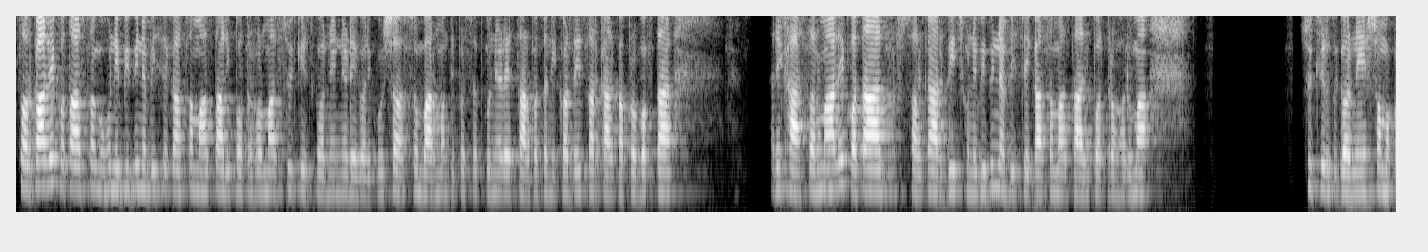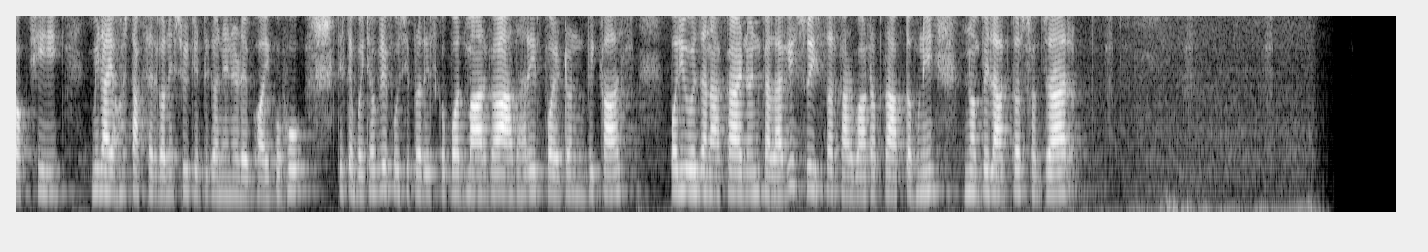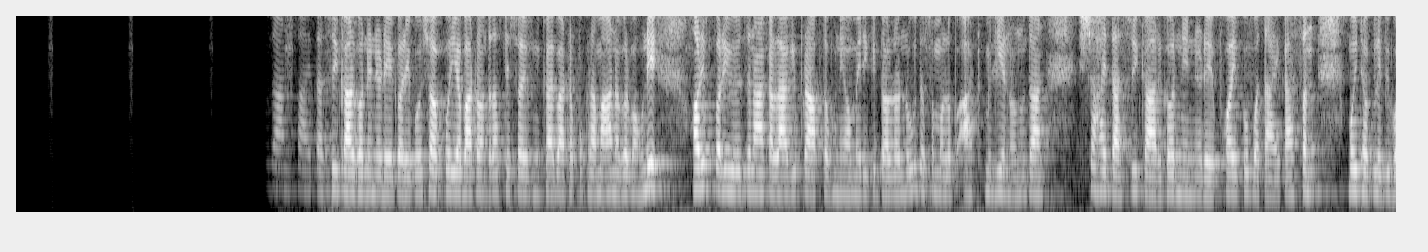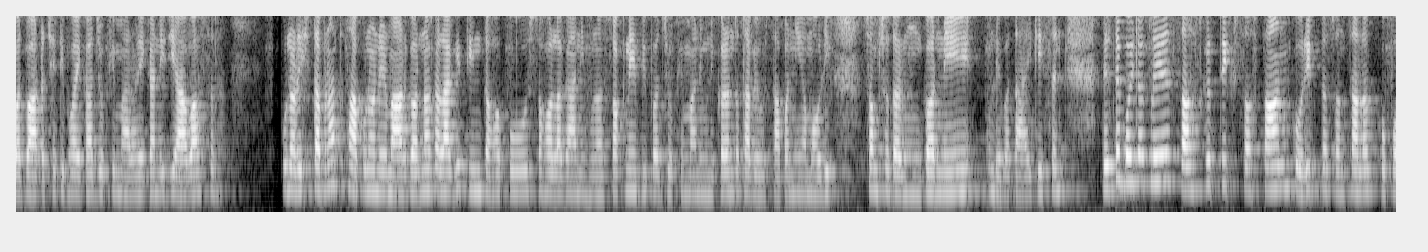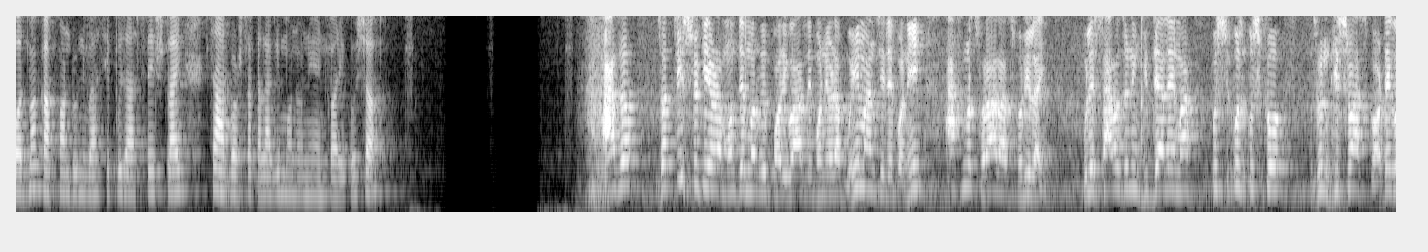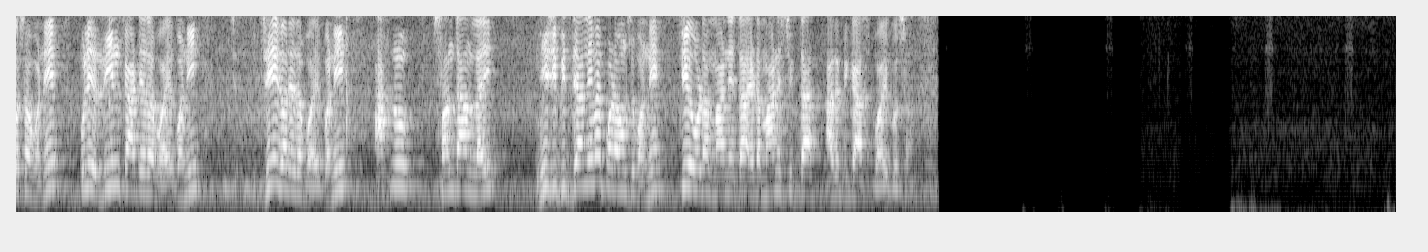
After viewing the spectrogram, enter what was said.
सरकारले कतारसँग हुने विभिन्न विषयका समाजदारी पत्रहरूमा स्वीकृत गर्ने निर्णय गरेको छ। सोमबार मन्त्री परिषदको निर्णय सार्वजनिक गर्दै सरकारका प्रवक्ता रेखा शर्माले कतार सरकारबीच हुने विभिन्न विषयका समाजदारी पत्रहरूमा स्वीकृत गर्ने समकक्षी मिलाइ हस्ताक्षर गर्ने स्वीकृति गर्ने निर्णय भएको हो। त्यस्तै बैठकले कोशी प्रदेशको पदमार्ग आधारित पर्यटन विकास परियोजना कार्यान्वयनका लागि स्विस सरकारबाट प्राप्त हुने नब्बे लाख दस हजार अनुदान सहायता स्वीकार गर्ने निर्णय गरेको छ। कोरियाबाट अन्तर्राष्ट्रिय सहयोग निकायबाट पोखरा महानगरमा हुने हरित परियोजनाका लागि प्राप्त हुने अमेरिकी डलर नौ दशमलव आठ मिलियन अनुदान सहायता स्वीकार गर्ने निर्णय भएको बताएका छन्। बैठकले विपदबाट क्षति भएका जोखिममा रहेका निजी आवास पुनर्स्थापना तथा पुनर्निर्माण गर्नका लागि तिन तहको सहलगानी हुन सक्ने विपद जोखिममा न्यूनीकरण तथा व्यवस्थापन नियमावली संशोधन गर्ने उनले बताएकी छिन्। त्यस्तै बैठकले सांस्कृतिक संस्थानको रिक्त सञ्चालकको पदमा काठमाडौँ निवासी पूजा श्रेष्ठलाई चार वर्षका लागि मनोनयन गरेको छ। आज जतिसुकै एउटा मध्यमवर्गीय परिवारले पनि एउटा भुइँ मान्छेले पनि आफ्नो छोरा र छोरीलाई उसले सार्वजनिक विद्यालयमा उस उस उसको जुन विश्वास घटेको छ भने उसले ऋण काटेर भए पनि जे गरेर भए पनि आफ्नो सन्तानलाई निजी विद्यालयमै पढाउँछु भन्ने त्यो एउटा मान्यता एउटा मानसिकता आज विकास भएको छ।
